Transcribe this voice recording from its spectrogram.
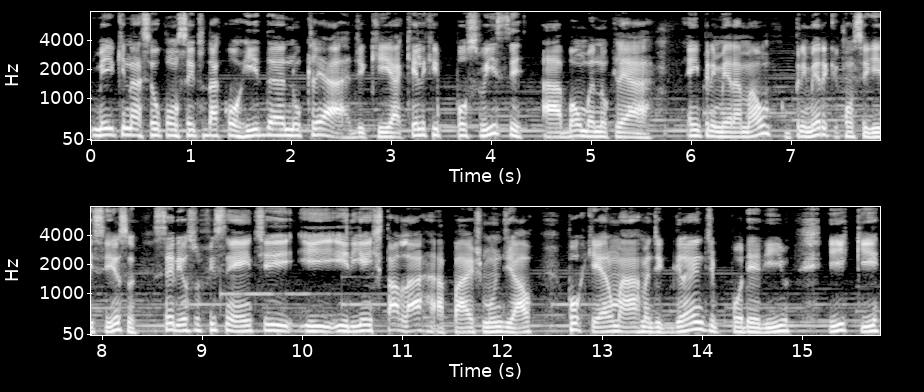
meio que nasceu o conceito da corrida nuclear, de que aquele que possuísse a bomba nuclear em primeira mão, o primeiro que conseguisse isso, seria o suficiente e iria instalar a paz mundial, porque era uma arma de grande poderio e que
